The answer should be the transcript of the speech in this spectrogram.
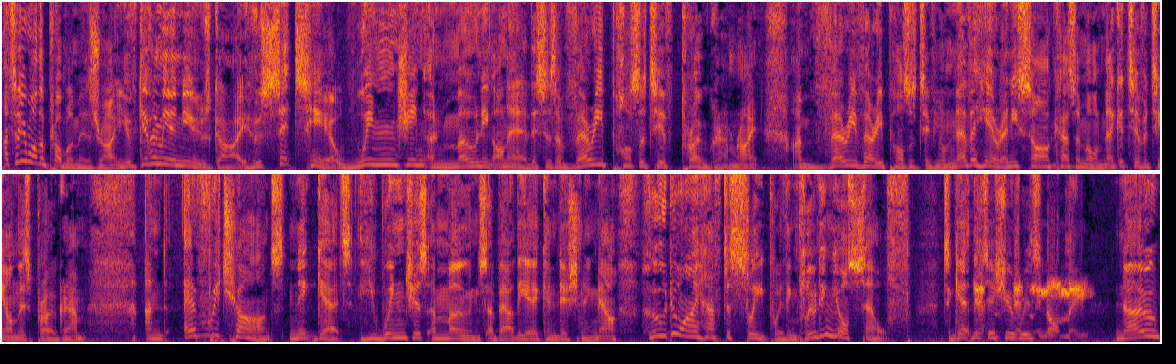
I'll tell you what the problem is, right? You've given me a news guy who sits here whinging and moaning on air. This is a very positive program, right? I'm very, very positive. You'll never hear any sarcasm or negativity on this program. And every chance Nick gets, he whinges and moans about the air conditioning. Now, who do I have to sleep with, including yourself, to get this issue Definitely resolved? not me. No?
